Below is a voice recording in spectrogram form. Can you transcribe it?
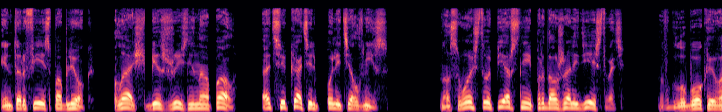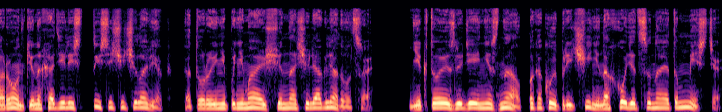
Интерфейс поблек, плащ безжизненно опал, отсекатель полетел вниз. Но свойства перстней продолжали действовать. В глубокой воронке находились тысячи человек, которые непонимающе начали оглядываться. Никто из людей не знал, по какой причине находится на этом месте.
